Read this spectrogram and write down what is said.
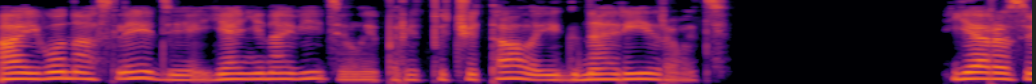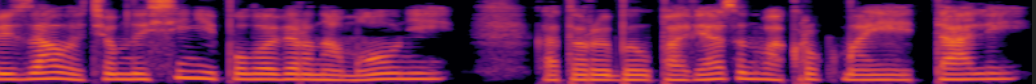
А его наследие я ненавидела и предпочитала игнорировать. Я развязала темно-синий пуловер на молнии, который был повязан вокруг моей талии,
